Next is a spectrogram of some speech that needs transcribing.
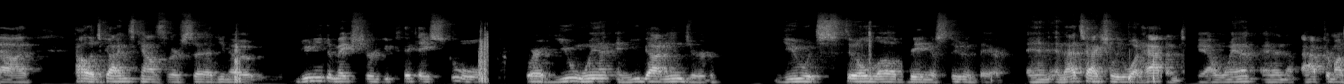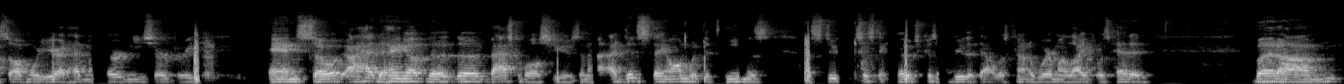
uh, college guidance counselor said, you know, you need to make sure you pick a school where if you went and you got injured, you would still love being a student there. And, and that's actually what happened to me. I went and after my sophomore year, I'd had my third knee surgery. And so I had to hang up the, the basketball shoes. And I, I did stay on with the team as a student assistant coach because I knew that that was kind of where my life was headed. But um,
